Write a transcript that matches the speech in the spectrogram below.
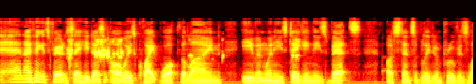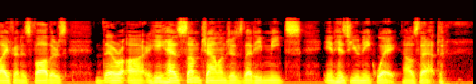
And I think it's fair to say he doesn't always quite walk the line, even when he's taking these bets, ostensibly to improve his life and his father's. There are he has some challenges that he meets in his unique way. How's that?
